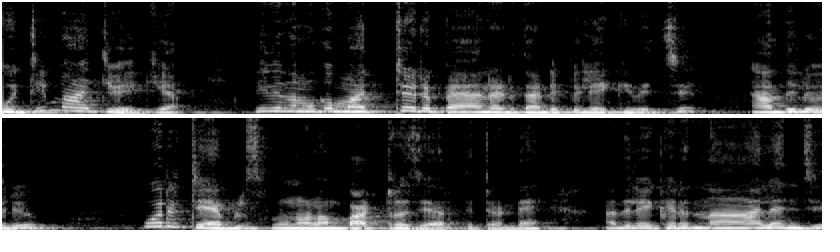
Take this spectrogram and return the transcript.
ഊറ്റി മാറ്റി വയ്ക്കുക ഇനി നമുക്ക് മറ്റൊരു പാൻ എടുത്ത് അടുപ്പിലേക്ക് വെച്ച് അതിലൊരു ഒരു ടേബിൾ സ്പൂണോളം ബട്ടർ ചേർത്തിട്ടുണ്ട്. അതിലേക്കൊരു നാലഞ്ച്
